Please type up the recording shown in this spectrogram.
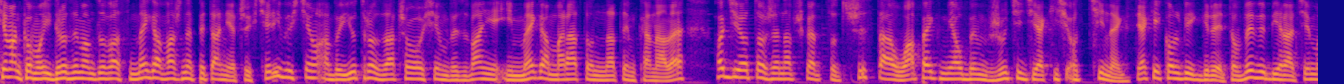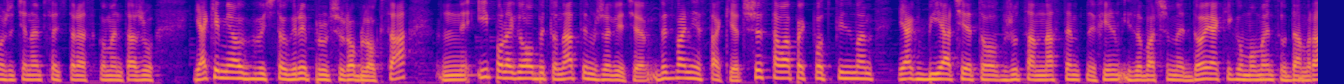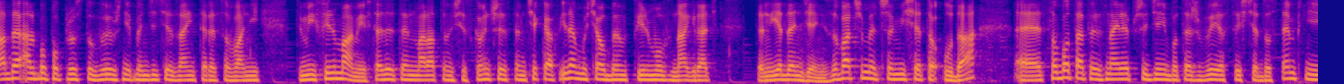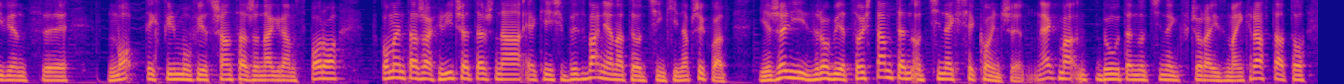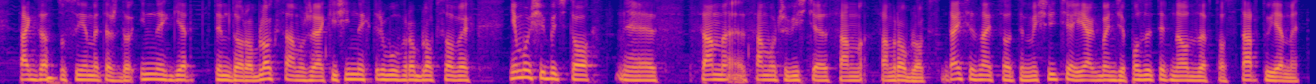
Siemanko moi drodzy, mam dla was mega ważne pytanie. Czy chcielibyście, aby jutro zaczęło się wyzwanie i mega maraton na tym kanale? Chodzi o to, że na przykład co 300 łapek miałbym wrzucić jakiś odcinek z jakiejkolwiek gry. To wy wybieracie, możecie napisać teraz w komentarzu, jakie miałyby być to gry prócz Robloxa Mm, i polegałoby to na tym, że wiecie, wyzwanie jest takie, 300 łapek pod filmem, jak wbijacie to wrzucam następny film i zobaczymy do jakiego momentu dam radę, albo po prostu wy już nie będziecie zainteresowani tymi filmami. Wtedy ten maraton się skończy. Jestem ciekaw, ile musiałbym filmów nagrać ten jeden dzień. Zobaczymy, czy mi się to uda. E, sobota to jest najlepszy dzień, bo też wy jesteście dostępni, więc y, no, tych filmów jest szansa, że nagram sporo. W komentarzach liczę też na jakieś wyzwania na te odcinki. Na przykład, jeżeli zrobię coś tam, ten odcinek się kończy. Jak ma, był ten odcinek wczoraj z Minecrafta, to tak zastosujemy też do innych gier, w tym do Robloxa, może jakichś innych trybów Robloxowych. Nie musi być to e, sam, sam oczywiście sam, sam Roblox. Dajcie znać, co o tym myślicie i jak będzie pozytywny odzew, to startujemy.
